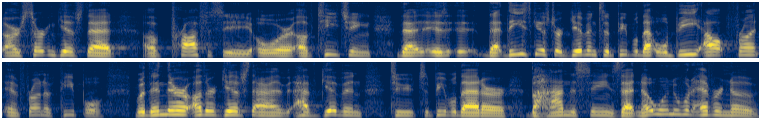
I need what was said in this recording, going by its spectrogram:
are certain gifts that of prophecy or of teaching that is that these gifts are given to people that will be out front in front of people. But then there are other gifts that I have, given to, to people that are behind the scenes that no one would ever know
